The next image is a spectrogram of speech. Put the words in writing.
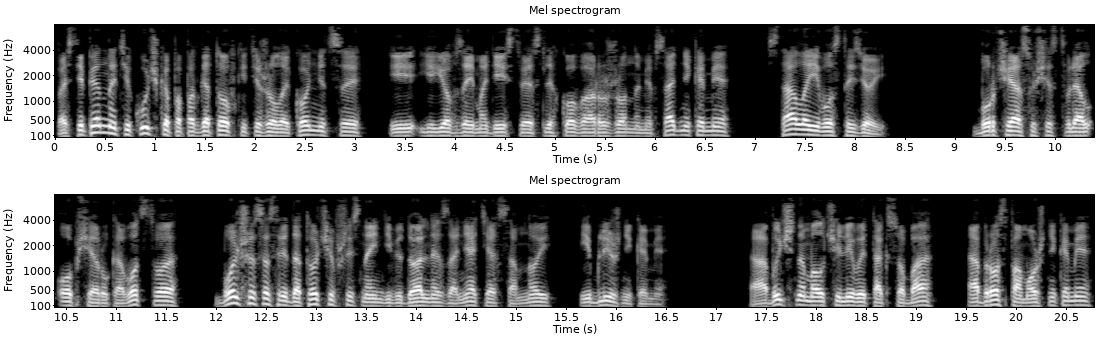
Постепенно текучка по подготовке тяжелой конницы и ее взаимодействие с легко вооруженными всадниками стала его стезей. Бурча осуществлял общее руководство, больше сосредоточившись на индивидуальных занятиях со мной и ближниками. А обычно молчаливый таксоба оброс помощниками,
